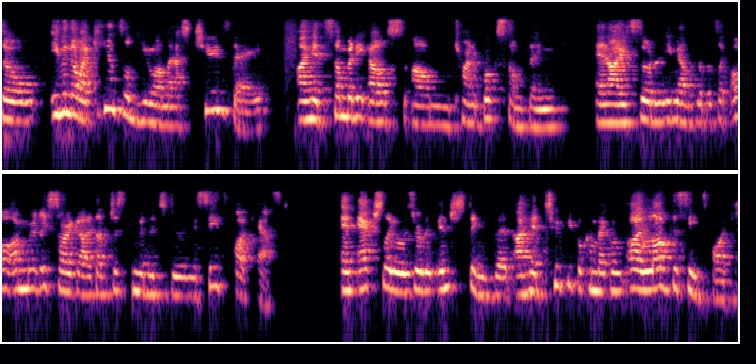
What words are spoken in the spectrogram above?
so even though I canceled you on last Tuesday, I had somebody else um, trying to book something, and I sort of emailed the group. It's like, "Oh, I'm really sorry, guys. I've just committed to doing a Seeds podcast." And actually, it was really interesting that I had two people come back and, "Oh, I love the Seeds podcast."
